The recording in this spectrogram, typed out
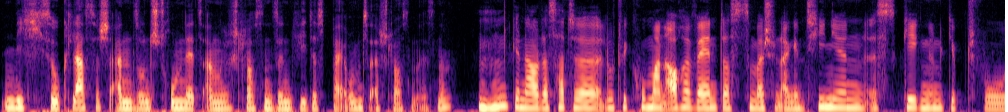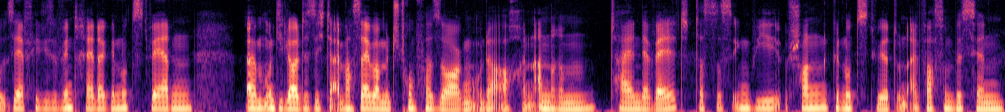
nicht so klassisch an so ein Stromnetz angeschlossen sind, wie das bei uns erschlossen ist, ne? Mhm, genau, das hatte Ludwig Hohmann auch erwähnt, dass zum Beispiel in Argentinien es Gegenden gibt, wo sehr viel diese Windräder genutzt werden, ähm, und die Leute sich da einfach selber mit Strom versorgen oder auch in anderen Teilen der Welt, dass das irgendwie schon genutzt wird und einfach so ein bisschen,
